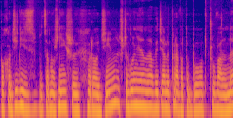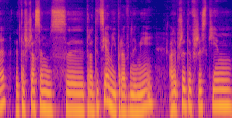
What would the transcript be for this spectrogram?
pochodzili z zamożniejszych rodzin, szczególnie na Wydziale Prawa to było odczuwalne, też czasem z tradycjami prawnymi, ale przede wszystkim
